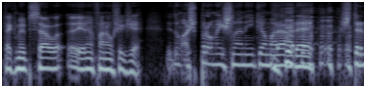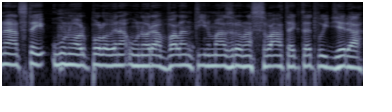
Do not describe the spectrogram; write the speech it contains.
tak mi psal jeden fanoušek, že ty to máš promyšlený, kamaráde, 14. únor, polovina února, Valentín má zrovna svátek, to je tvůj děda.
